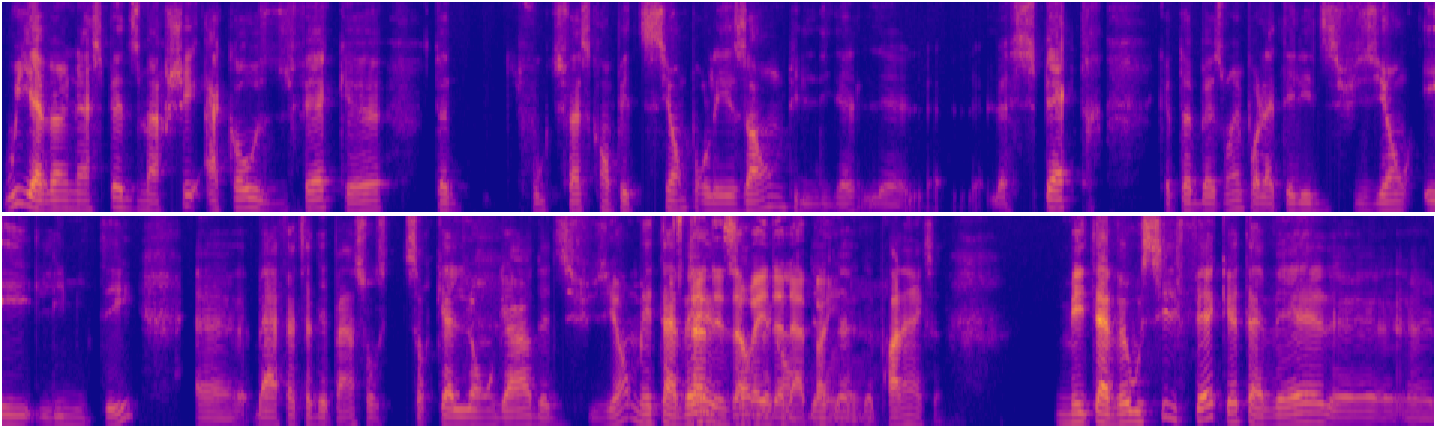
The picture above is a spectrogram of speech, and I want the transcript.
Oui, il y avait un aspect du marché à cause du fait que il faut que tu fasses compétition pour les ondes, puis le spectre que tu as besoin pour la télédiffusion est limité. Euh, ben, en fait, ça dépend sur, quelle longueur de diffusion, mais tu avais des oreilles de, de, problème avec ça. Mais tu avais aussi le fait que tu avais, euh,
